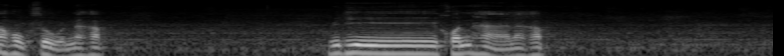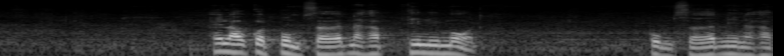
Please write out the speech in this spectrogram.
11560 นะครับ วิธีค้นหานะครับ ให้เรากดปุ่มเซิร์ชนะครับ ที่รีโมทปุ่มเซิร์ชนี่นะครับ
